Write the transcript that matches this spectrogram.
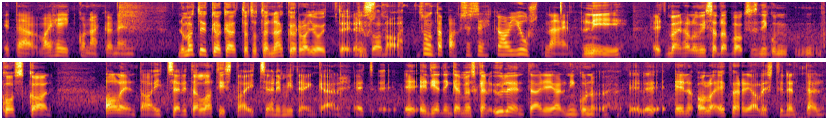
että vai heikkonäköinen? No mä tykkään käyttää tuota näkörajoitteinen just. sanaa. Sun tapauksessa ehkä on just näin. Niin, että mä en halua missään tapauksessa niin koskaan alentaa itseäni tai latistaa itseäni mitenkään. Et en tietenkään myöskään ylentää ja niin kun, en olla epärealistinen tämän,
